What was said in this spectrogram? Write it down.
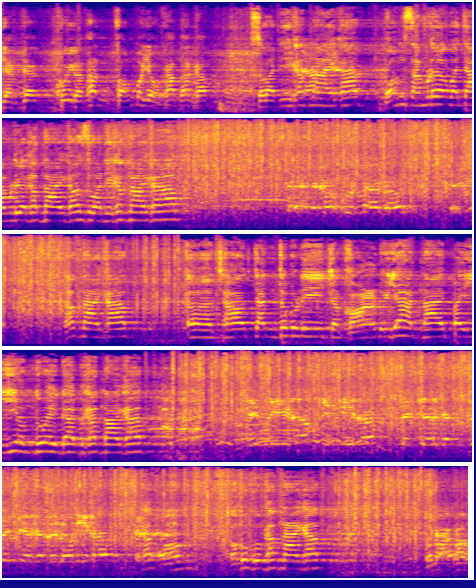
อยากจะคุยกับท่านสองประโยคครับท่านครับ สวัสดีครับนายครับ ผมสำเริงประจำเรือครับนายครับ สวัสดีครับนายครับขอบคุณมากครับครับนายครับเอ่อชาวจันทบุรีจะขออนุญาตนายไปเยี่ยมด้วยได้ไหมครับนายครับยินดีครับยินดีครับได้เจอกันได้เจอกันเร็วๆนี้ครับ ครับผมขอบพระคุณครับนายครับหัวห นะครับ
